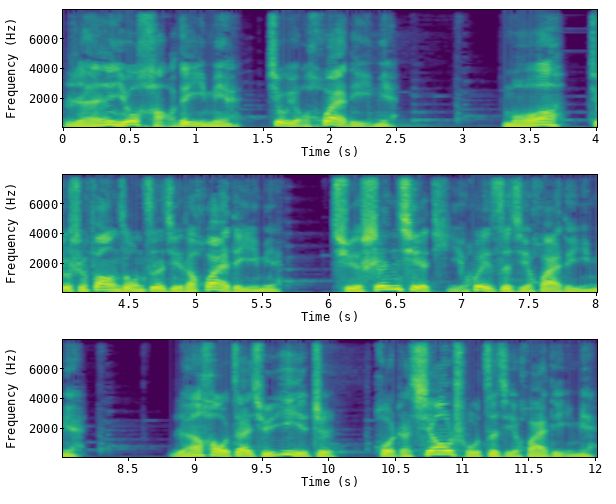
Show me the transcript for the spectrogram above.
人有好的一面，就有坏的一面，魔就是放纵自己的坏的一面，去深切体会自己坏的一面，然后再去抑制或者消除自己坏的一面。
